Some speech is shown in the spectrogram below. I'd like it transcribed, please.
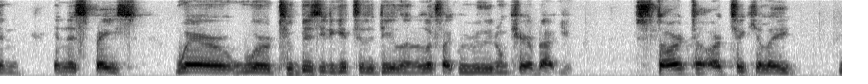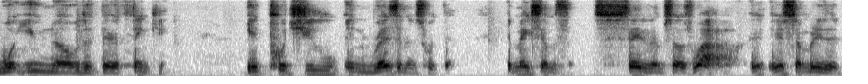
in, in this space where we're too busy to get to the deal and it looks like we really don't care about you. Start to articulate what you know that they're thinking. It puts you in resonance with them. It makes them say to themselves, wow, here's somebody that,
